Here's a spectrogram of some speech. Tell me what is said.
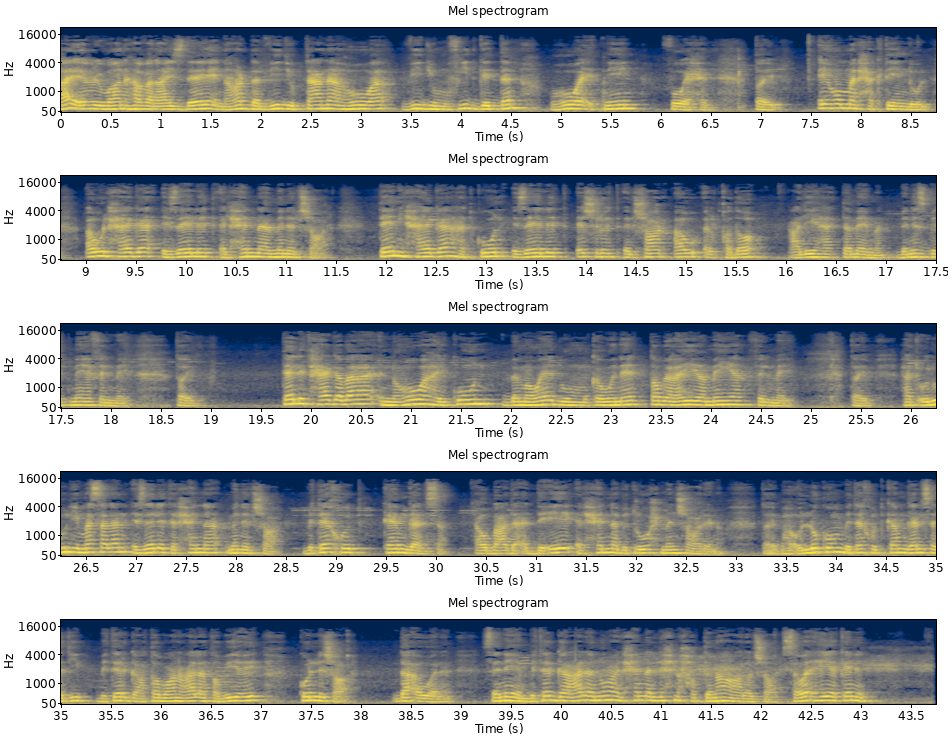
هاي everyone have a nice day. النهارده الفيديو بتاعنا هو فيديو مفيد جدا وهو اتنين في واحد. طيب إيه هما الحاجتين دول؟ أول حاجة إزالة الحنة من الشعر. تاني حاجة هتكون إزالة قشرة الشعر أو القضاء عليها تماما بنسبة 100% طيب تالت حاجة بقى إن هو هيكون بمواد ومكونات طبيعية 100% طيب هتقولوا لي مثلا إزالة الحنة من الشعر. بتاخد كام جلسة؟ أو بعد قد إيه الحنة بتروح من شعرنا. طيب هقول لكم بتاخد كام جلسة دي بترجع طبعا على طبيعة كل شعر. ده اولا. ثانيا بترجع على نوع الحنة اللي إحنا حطيناها على الشعر سواء هي كانت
